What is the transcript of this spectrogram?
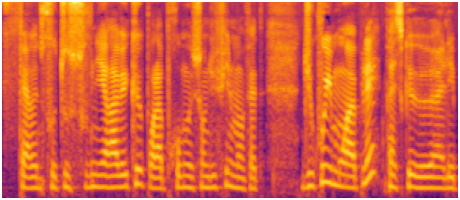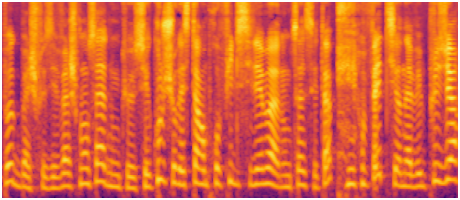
faire une photo souvenir avec eux pour la promotion du film en fait. Du coup ils m'ont appelé parce que à l'époque bah, je faisais vachement ça donc euh, c'est cool. Je suis restée un profil cinéma donc ça c'est top. Et en fait il y en avait plusieurs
